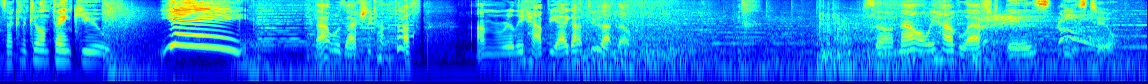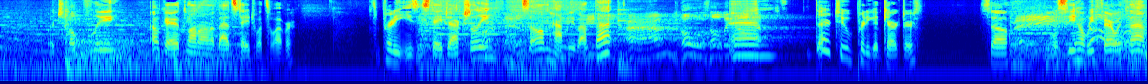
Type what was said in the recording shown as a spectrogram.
Is that gonna kill him? Thank you. Yay! That was actually kind of tough. I'm really happy I got through that, though. so now all we have left is these two. Which hopefully... Okay, it's not on a bad stage whatsoever. It's a pretty easy stage, actually. So I'm happy about that. And they're two pretty good characters. So, we'll see how we fare with them.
